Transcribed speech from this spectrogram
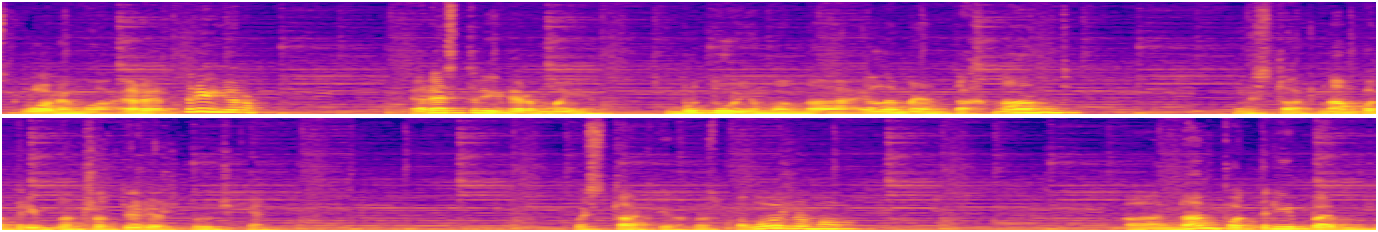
створимо RS-тригер. RS-тригер ми будуємо на елементах NAND. Ось так, нам потрібно 4 штучки. Ось так їх розположимо. Нам потрібен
